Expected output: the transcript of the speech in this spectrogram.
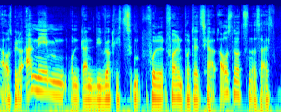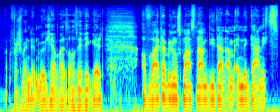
Ausbildung annehmen und dann die wirklich zum vollen Potenzial ausnutzen. Das heißt, man verschwendet möglicherweise auch sehr viel Geld auf Weiterbildungsmaßnahmen, die dann am Ende gar nichts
